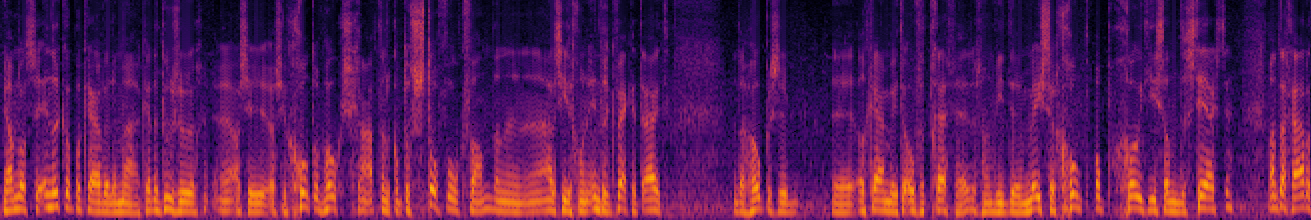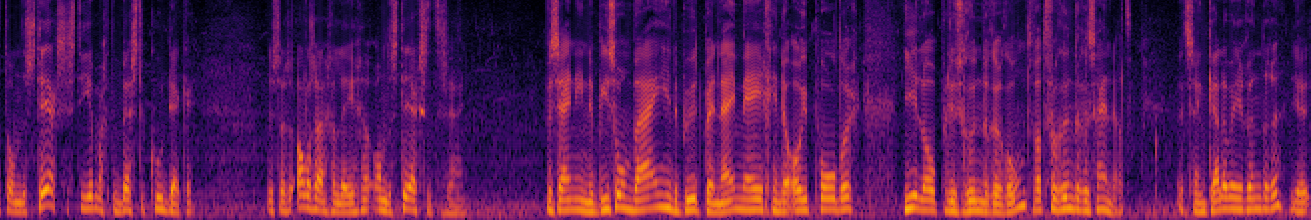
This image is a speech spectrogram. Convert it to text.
Ja, omdat ze indruk op elkaar willen maken. Dat doen ze eh, als je, als je grond omhoog schraapt, dan komt er stofwolk van. Dan eh, ze er gewoon indrukwekkend uit. En daar hopen ze elkaar mee te overtreffen. Hè. Dus van wie de meeste grond opgooit, die is dan de sterkste. Want daar gaat het om. De sterkste stier mag de beste koe dekken. Dus er is alles aan gelegen om de sterkste te zijn. We zijn in de Bisonbaai, in de buurt bij Nijmegen, in de Ooipolder. Hier lopen dus runderen rond. Wat voor runderen zijn dat? Het zijn Galloway-runderen. Die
